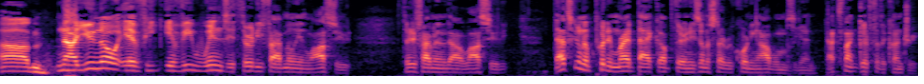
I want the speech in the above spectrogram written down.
Um, now you know if he if he wins a thirty five million lawsuit, thirty five million dollar lawsuit, that's going to put him right back up there, and he's going to start recording albums again. That's not good for the country.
